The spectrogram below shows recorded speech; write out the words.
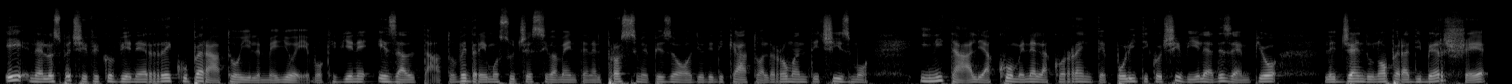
e nello specifico viene recuperato il Medioevo, che viene esaltato. Vedremo successivamente nel prossimo episodio dedicato al romanticismo in Italia come nella corrente politico-civile, ad esempio, leggendo un'opera di Berchet,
